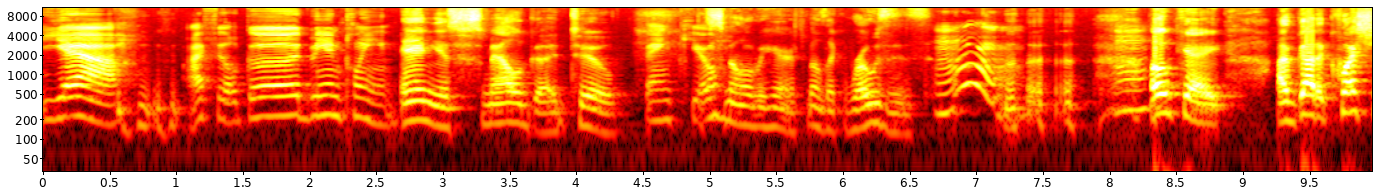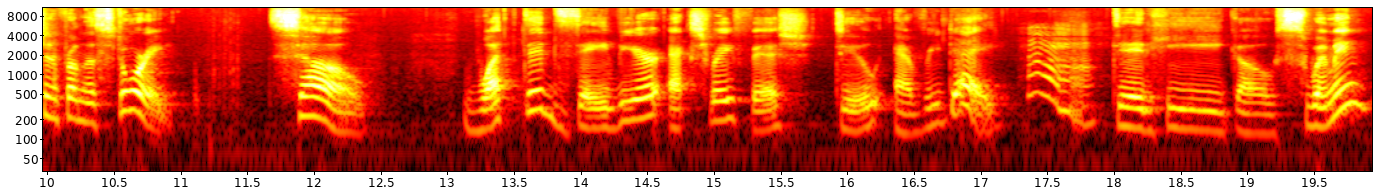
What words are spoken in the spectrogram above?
Yeah, I feel good being clean. And you smell good too. Thank you. Smell over here. It smells like roses. Mm. Mm. okay, I've got a question from the story. So, what did Xavier X ray fish do every day? Hmm. Did he go swimming?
